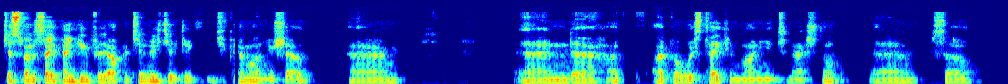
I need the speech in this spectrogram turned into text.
just want to say thank you for the opportunity to, to come on your show. Um, and uh, I've, I've always taken Mining International um, so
